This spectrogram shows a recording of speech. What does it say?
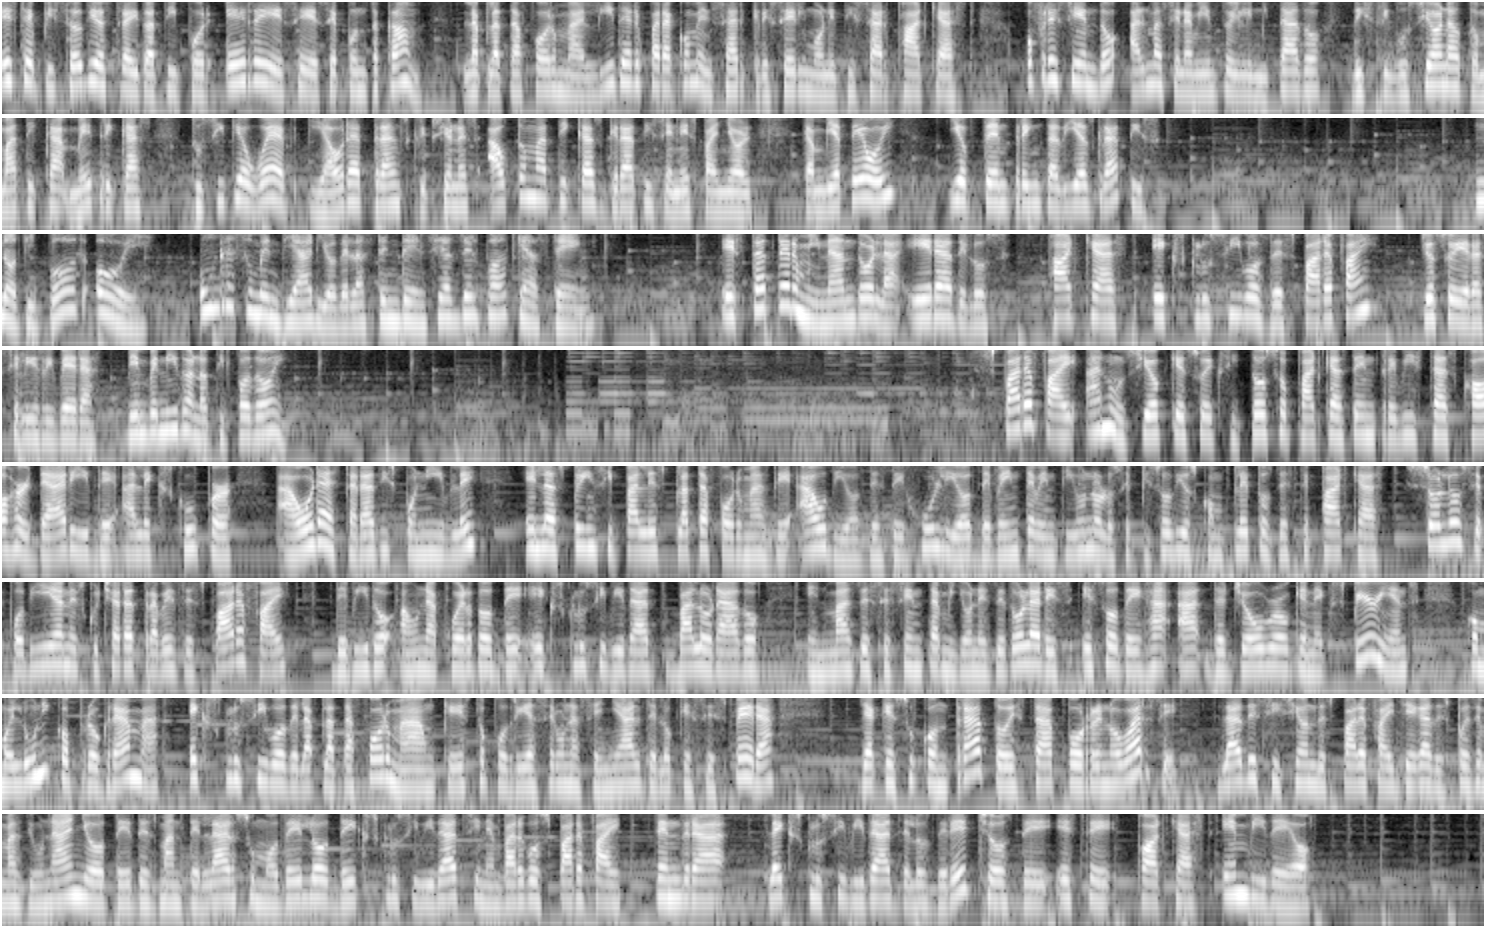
Este episodio es traído a ti por rss.com, la plataforma líder para comenzar, crecer y monetizar podcast, ofreciendo almacenamiento ilimitado, distribución automática, métricas, tu sitio web y ahora transcripciones automáticas gratis en español. Cámbiate hoy y obtén 30 días gratis. Notipod hoy, un resumen diario de las tendencias del podcasting. ¿Está terminando la era de los podcasts exclusivos de Spotify? Yo soy Araceli Rivera. Bienvenido a Notipod hoy. Spotify anunció que su exitoso podcast de entrevistas Call Her Daddy de Alex Cooper ahora estará disponible en las principales plataformas de audio. Desde julio de 2021 los episodios completos de este podcast solo se podían escuchar a través de Spotify debido a un acuerdo de exclusividad valorado en más de 60 millones de dólares. Eso deja a The Joe Rogan Experience como el único programa exclusivo de la plataforma, aunque esto podría ser una señal de lo que se espera ya que su contrato está por renovarse. La decisión de Spotify llega después de más de un año de desmantelar su modelo de exclusividad. Sin embargo, Spotify tendrá la exclusividad de los derechos de este podcast en video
